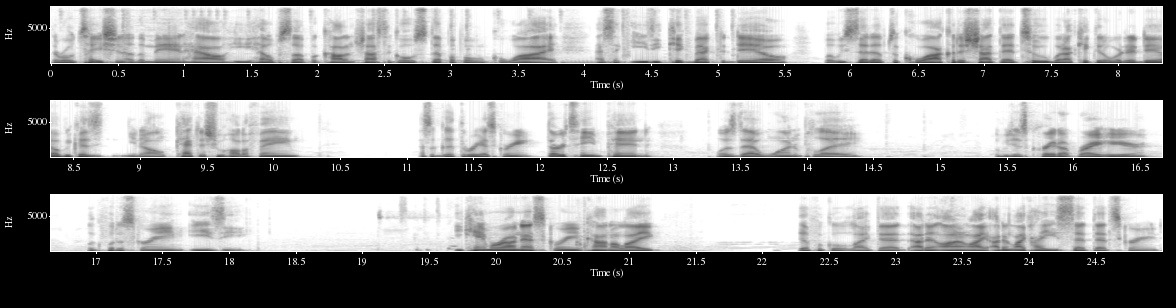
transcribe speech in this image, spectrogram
the rotation of the man, how he helps up, but Collin tries to go step up over Kawhi. That's an easy kick back to Dale, but we set up to Kawhi. Could have shot that too, but I kicked it over to Dale because, you know, catch and shoot Hall of Fame. That's a good three at screen. 13 pin was that one play. We just crate up right here. Look for the screen. Easy. He came around that screen kind of like difficult like that. I didn't, I didn't like I didn't like how he set that screen.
